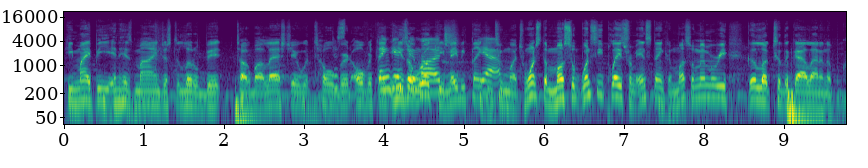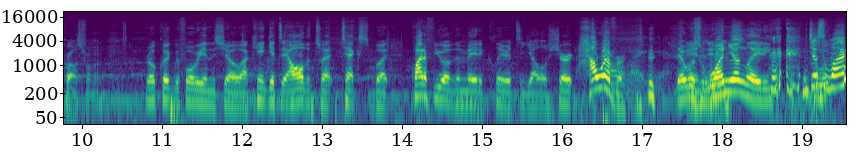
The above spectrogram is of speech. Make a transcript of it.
he might be in his mind just a little bit. Talk about last year with Tolbert overthinking. He's a rookie, much. maybe thinking Yeah. too much. Once the muscle, once he plays from instinct and muscle memory, good luck to the guy lining up across from him. Real quick before we end the show, I can't get to all the t- texts, but quite a few of them made it clear it's a yellow shirt. However, oh there was And one is- young lady. just who- one.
